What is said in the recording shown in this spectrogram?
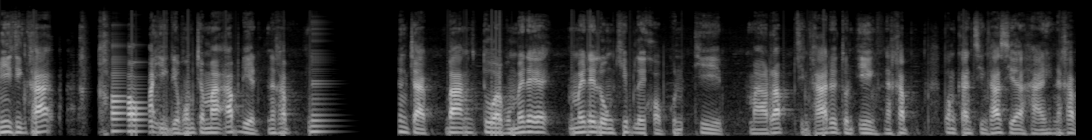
มีสินค้าเข้ามาอีกเดี๋ยวผมจะมาอัปเดตนะครับ เนื่องจากบางตัวผมไม่ได้ไม่ได้ลงคลิปเลยขอบคุณที่ มารับสินค้าด้วยตนเองนะครับป้องกันสินค้าเสียหายนะครับ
